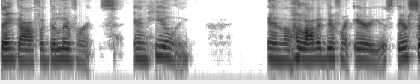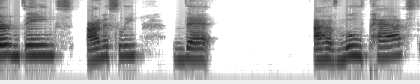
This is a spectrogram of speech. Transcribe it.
thank God for deliverance and healing in a lot of different areas. There's certain things, honestly, that I have moved past.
